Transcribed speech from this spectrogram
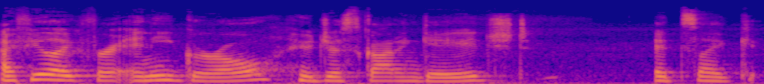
I feel like for any girl who just got engaged, it's like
